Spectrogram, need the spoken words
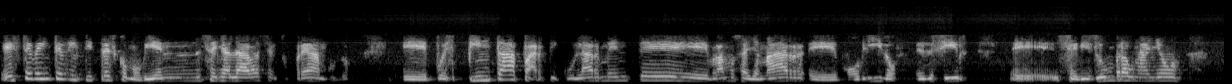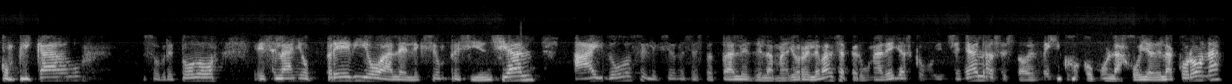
Este 2023, como bien señalabas en tu preámbulo, eh, pues pinta particularmente, vamos a llamar, movido, es decir, se vislumbra un año complicado, sobre todo es el año previo a la elección presidencial. Hay dos elecciones estatales de la mayor relevancia, pero una de ellas, como bien señalas, Estado de México como la joya de la corona,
